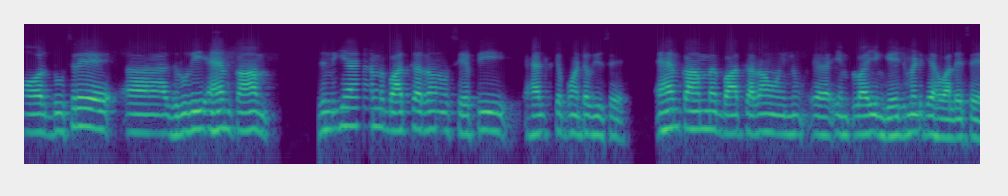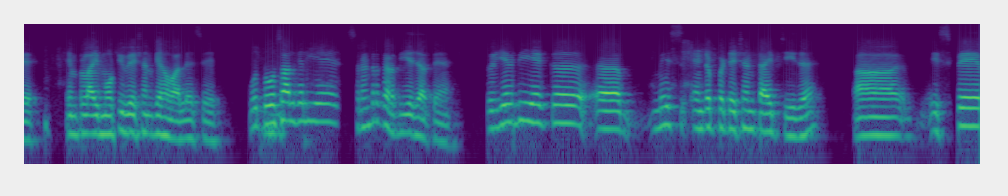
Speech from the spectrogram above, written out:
اور دوسرے ضروری اہم کام زندگیاں میں بات کر رہا ہوں سیفٹی ہیلتھ کے پوائنٹ آف ویو سے۔ اہم کام میں بات کر رہا ہوں امپلائی انگیجمنٹ کے حوالے سے امپلائی موٹیویشن کے حوالے سے۔ وہ دو سال کے لیے سرنڈر کر دیے جاتے ہیں۔ تو یہ بھی ایک مس انٹرپریٹیشن ٹائپ چیز ہے۔ اس پہ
